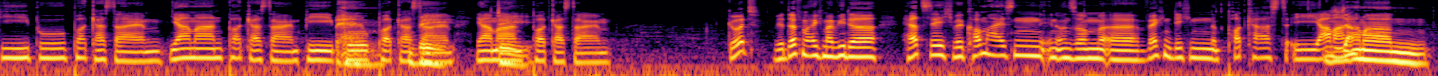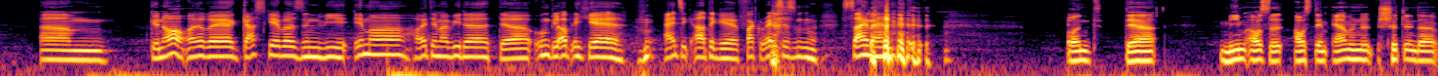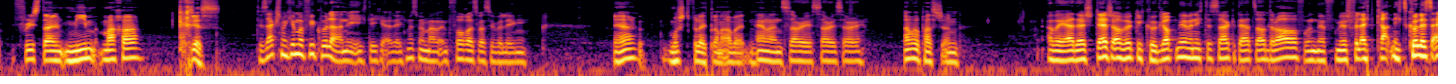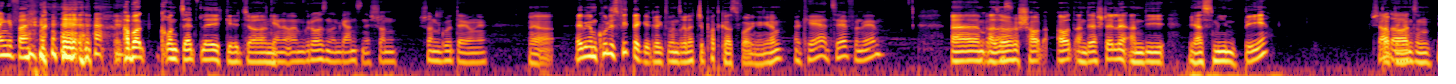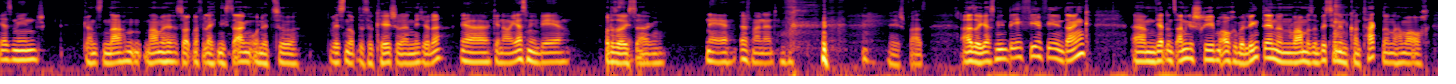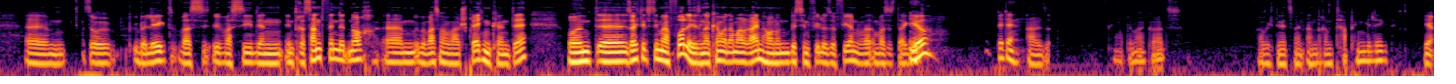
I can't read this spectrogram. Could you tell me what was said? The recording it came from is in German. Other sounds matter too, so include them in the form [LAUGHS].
Pipu Podcast Time. Ja, Mann, Podcast Time. Pipu Podcast Time. Ja, Mann, Podcast Time. Gut, wir dürfen euch mal wieder herzlich willkommen heißen in unserem äh, wöchentlichen Podcast. Ja, Mann. Ja, Mann. Ähm, genau, eure Gastgeber sind wie immer heute mal wieder der unglaubliche, [LAUGHS] einzigartige Fuck Racism [LAUGHS] Simon. Und der Meme aus, aus dem Ärmel schüttelnder Freestyle-Meme-Macher Chris. Du sagst mich immer viel cooler an wie ich dich, Alter. Ich muss mir mal im Voraus was überlegen. Ja, musst vielleicht dran arbeiten. Ja, Mann, sorry, sorry, sorry. Aber passt schon. Aber ja, der, der ist auch wirklich cool. Glaubt mir, wenn ich das sage, der hat's auch drauf und mir, mir ist vielleicht gerade nichts Cooles eingefallen. [LAUGHS] Aber grundsätzlich geht schon. genau, im Großen und Ganzen ist schon, schon gut, der Junge. Ja. Hey, wir haben cooles Feedback gekriegt für unsere letzte Podcast-Folge, gell? Okay, erzähl, von wem? Ähm, also was? Shoutout an der Stelle an die Jasmin B. glaub, den Shoutout, ganzen- Jasmin. Ganzen Nachname sollte man vielleicht nicht sagen, ohne zu wissen, ob das okay ist oder nicht, oder? Ja, genau, Jasmin B. Oder soll ich sagen? Nee, erstmal nicht. [LAUGHS] Nee, Spaß. Also Jasmin B., vielen, vielen Dank. Ähm, die hat uns angeschrieben, auch über LinkedIn, und dann waren wir so ein bisschen in Kontakt. Und dann haben wir auch ähm, so überlegt, was, was sie denn interessant findet noch, ähm, über was man mal sprechen könnte. Und äh, soll ich jetzt die mal vorlesen? Dann können wir da mal reinhauen und ein bisschen philosophieren, um was es da geht. Jo, bitte. Also, warte mal kurz. Habe ich denn jetzt meinen anderen Tab hingelegt? Ja.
